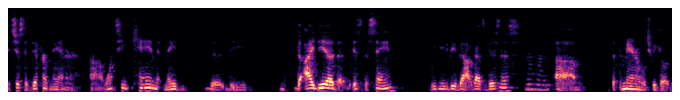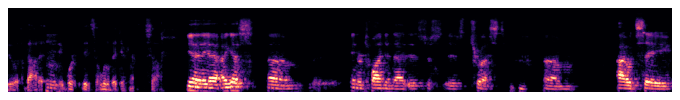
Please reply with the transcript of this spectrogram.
it's just a different manner uh, once he came it made the the the idea that is the same we need to be about god's business Mhm. um, but the manner in which we go do it about it, Hmm. it work, it's a little bit different so Yeah, yeah. I guess um, intertwined in that is just is trust. Mhm. Um, I would say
